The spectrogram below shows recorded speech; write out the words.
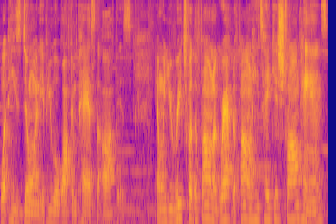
what he's doing if you were walking past the office. And when you reach for the phone or grab the phone, he take his strong hands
